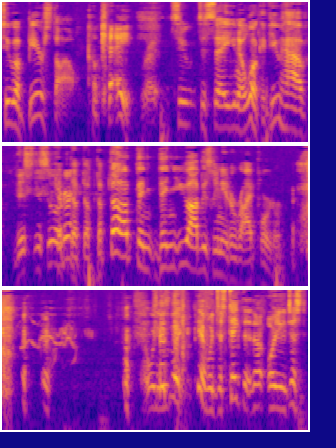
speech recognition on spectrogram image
to a beer style, Okay, right? To to say, you know, look, if you have this disorder. dup, dup, dup, dup, then then you obviously need a rye porter. what do you think? Yeah, well, just take the, or you just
